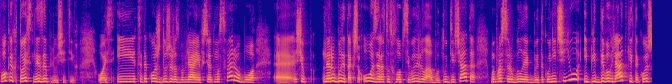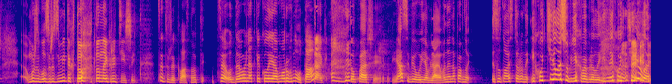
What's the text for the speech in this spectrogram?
поки хтось не заплющить їх. Ось, і це також дуже розбавляє всю атмосферу, бо е, щоб не робити так, що о, зараз тут хлопці виграли, або тут дівчата. Ми просто робили якби таку нічию, і під дивоглядки також е, можна було зрозуміти, хто, хто найкрутіший. це дуже класно. Це от дивоглядки, коли я моргну, так? Так. Хто перший? Я собі уявляю. Вони, напевно, з одної сторони і хотіли, щоб їх вибрали, і не хотіли.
